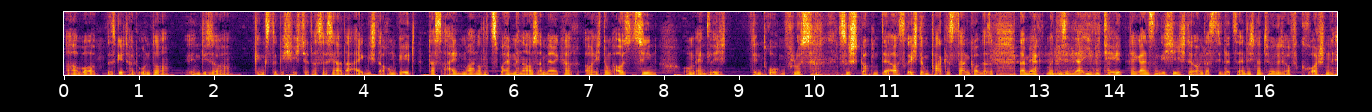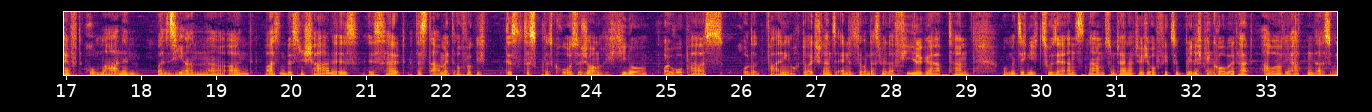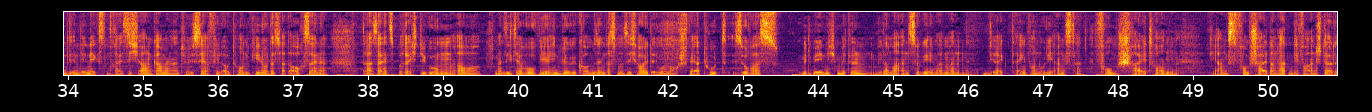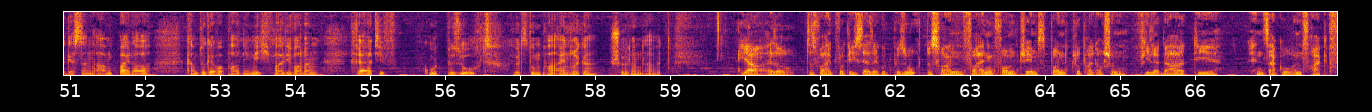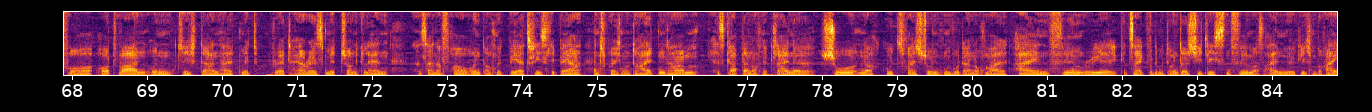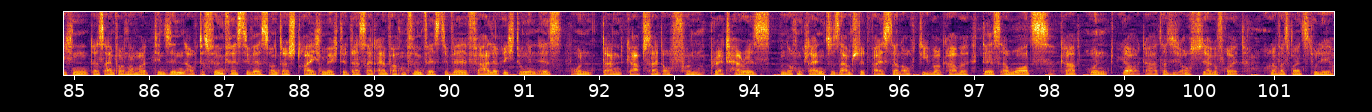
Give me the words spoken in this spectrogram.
aber es geht halt unter in dieser Gangstergeschichte, dass es ja da eigentlich darum geht, dass ein Mann oder zwei Männer aus Amerika Richtung ausziehen, um endlich den Drogenfluss zu stoppen, der aus Richtung Pakistan kommt. Also da merkt man diese Naivität der ganzen Geschichte und dass die letztendlich natürlich auf Groschenheft Romanen basieren. Ne? Und was ein bisschen schade ist, ist halt, dass damit auch wirklich das, das, das große Genre-Kino Europas oder vor allen Dingen auch Deutschlands endete und dass wir da viel gehabt haben, wo man sich nicht zu sehr ernst nahm, zum Teil natürlich auch viel zu billig gekurbelt hat, aber wir hatten das und in den nächsten 30 Jahren kam ja natürlich sehr viel Autorenkino, das hat auch seine Daseinsberechtigung, aber man sieht ja, wo wir hin wir gekommen sind, dass man sich heute immer noch schwer tut, sowas mit wenig Mitteln wieder mal anzugehen, weil man direkt einfach nur die Angst hat vorm Scheitern. Die Angst vom Scheitern hatten die Veranstalter gestern Abend bei der Come Together Party nicht, weil die war dann relativ gut besucht. Willst du ein paar Eindrücke schildern, David? Ja, also das war halt wirklich sehr, sehr gut besucht. Das waren vor allen Dingen vom James Bond Club halt auch schon viele da, die in Sakko und Frack vor Ort waren und sich dann halt mit Brad Harris, mit John Glenn, seiner Frau und auch mit Beatrice Libert entsprechend unterhalten haben. Es gab dann noch eine kleine Show nach gut zwei Stunden, wo dann nochmal ein Filmreel gezeigt wurde mit unterschiedlichsten Filmen aus allen möglichen Bereichen, das einfach nochmal den Sinn auch des Filmfestivals unterstreichen möchte, dass halt einfach ein Filmfestival für alle Richtungen ist. Und dann gab es halt auch von Brad Harris noch einen kleinen Zusammenschnitt, weil es dann auch die Übergabe des Awards gab. Und ja, da hat er sich auch sehr gefreut. Oder was meinst du, Leo?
